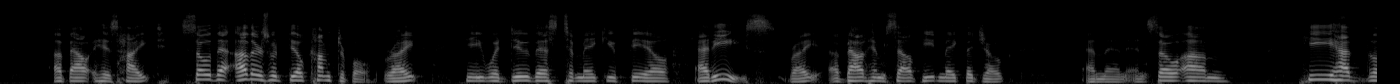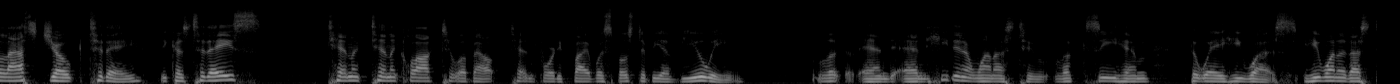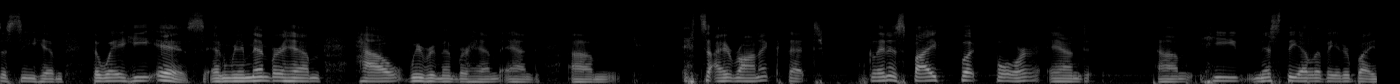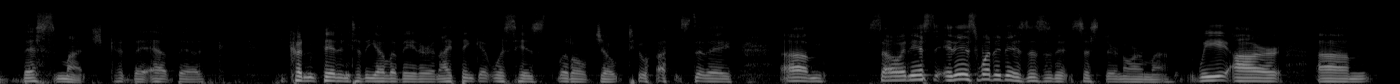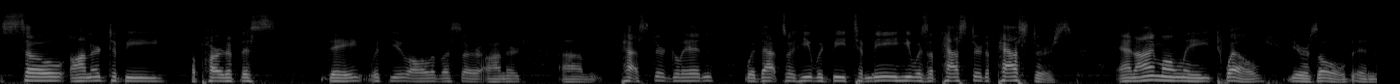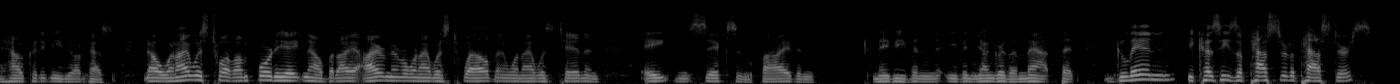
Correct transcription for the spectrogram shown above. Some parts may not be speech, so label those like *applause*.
about his height so that others would feel comfortable, right? He would do this to make you feel at ease, right? About himself, he'd make the joke, and then and so um, he had the last joke today because today's 10, 10 o'clock to about 10:45 was supposed to be a viewing look and and he didn't want us to look see him the way he was. He wanted us to see him the way he is and remember him how we remember him. And um, it's ironic that Glenn is five foot four and um, he missed the elevator by this much. Could the, uh, the he couldn't fit into the elevator, and I think it was his little joke to *laughs* us today. Um, so it is, it is what it is, isn't it, Sister Norma? We are um, so honored to be a part of this day with you. All of us are honored. Um, pastor Glenn, that's what he would be to me. He was a pastor to pastors. And I'm only 12 years old, and how could he be beyond pastor? No, when I was 12, I'm 48 now, but I, I remember when I was 12 and when I was 10 and 8 and 6 and 5 and maybe even even younger than that that Glenn because he's a pastor to pastors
